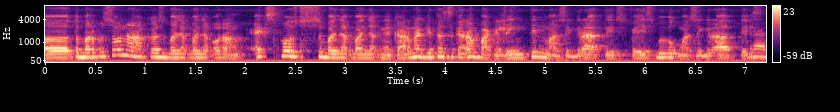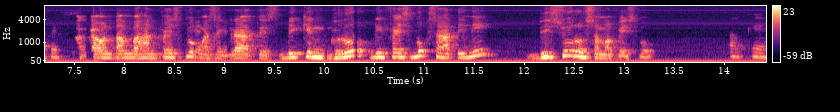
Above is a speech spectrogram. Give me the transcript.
uh, tebar pesona ke sebanyak-banyak orang, expose sebanyak-banyaknya karena kita sekarang pakai LinkedIn masih gratis, Facebook masih gratis, gratis. akun tambahan Facebook okay. masih gratis, bikin grup di Facebook saat ini disuruh sama Facebook. Oke. Okay.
